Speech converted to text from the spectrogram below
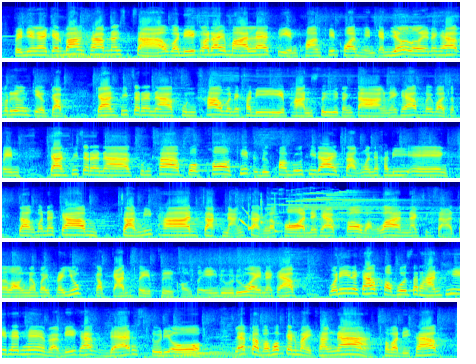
เป็นยังไงกันบ้างครับนักศึกษาวันนี้ก็ได้มาแลกเปลี่ยนความคิดความเห็นกันเยอะเลยนะครับ เรื่องเกี่ยวกับ การพิจารณาคุณค่าวรรณคดีผ่านสื่อต่างๆนะครับไม่ว่าจะเป็นการพิจารณาคุณค่าพวกข้อคิดหรือความรู้ที่ได้จากวรรณคดีเอง จากวรรณกรรม จากนิทาน จากหนังจากละครนะครับ ก็หวังว่านักศึกษาจะลองนำไปประยุกต์กับการเสพสื่อของตัวเองดูด้วยนะครับ วันนี้นะครับขอบคุณสถานที่เท่ๆ แบบนี้ครับ Dad Studio แล้วกลับมาพบกันใหม่ครั้งหน้า สวัสดีครับ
